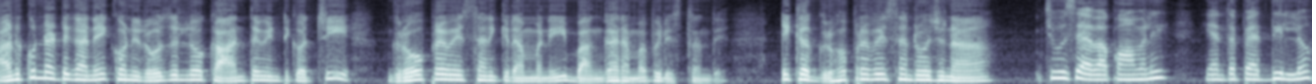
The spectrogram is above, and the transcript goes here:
అనుకున్నట్టుగానే కొన్ని రోజుల్లో కాంతం ఇంటికొచ్చి గృహప్రవేశానికి రమ్మని బంగారమ్మ పిలుస్తుంది. ఇక గృహప్రవేశం రోజున చూసావా కోమలి? ఎంత పెద్ద ఇల్లు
